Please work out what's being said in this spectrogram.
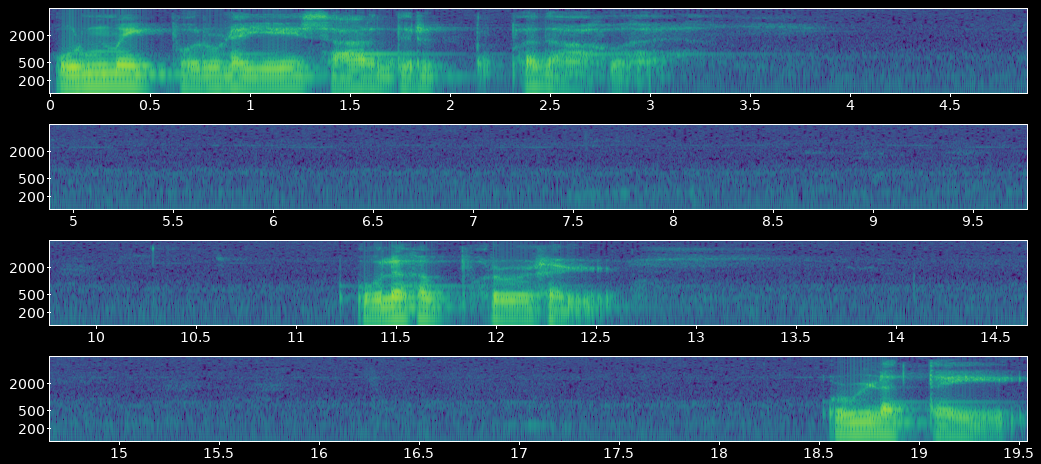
உண்மை பொருளையே சார்ந்திருப்பதாகுக. உலகப் பொருள்கள். உள்ளத்தை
